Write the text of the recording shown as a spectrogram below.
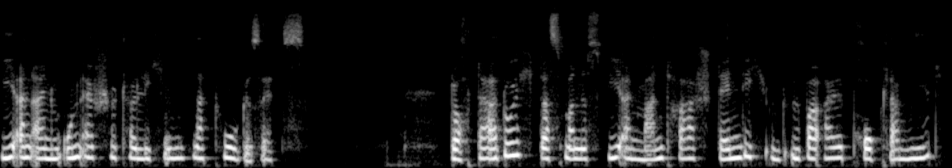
wie an einem unerschütterlichen Naturgesetz. Doch dadurch, dass man es wie ein Mantra ständig und überall proklamiert,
